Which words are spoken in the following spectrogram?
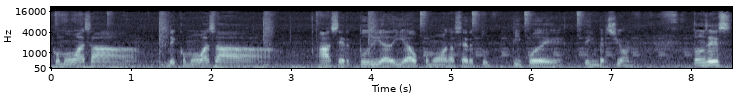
cómo vas a de cómo vas a, hacer tu día a día o cómo vas a hacer tu tipo de, inversión. Entonces,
